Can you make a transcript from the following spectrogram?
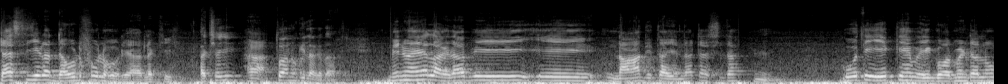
ਟੈਸਟ ਜਿਹੜਾ ਡਾਊਟਫੁਲ ਹੋ ਰਿਹਾ ਲੱਕੀ। ਅੱਛਾ ਜੀ। ਹਾਂ। ਤੁਹਾਨੂੰ ਕੀ ਲੱਗਦਾ? ਮੈਨੂੰ ਐਂ ਲੱਗਦਾ ਵੀ ਇਹ ਨਾਂ ਦਿੱਤਾ ਜਾਂਦਾ ਟੈਸਟ ਦਾ। ਉਹ ਤੇ ਇੱਕ ਹੋਵੇ ਗਵਰਨਮੈਂਟ ਵੱਲੋਂ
